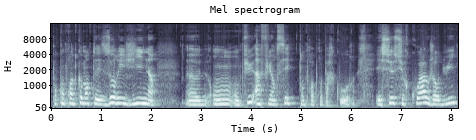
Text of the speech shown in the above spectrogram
pour comprendre comment tes origines euh, ont, pu influencer ton propre parcours et ce sur quoi aujourd'hui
